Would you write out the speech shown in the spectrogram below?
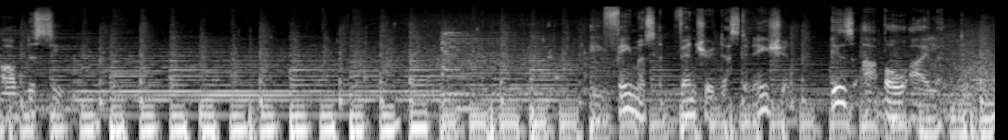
of the sea. A famous adventure destination is Apo Island.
